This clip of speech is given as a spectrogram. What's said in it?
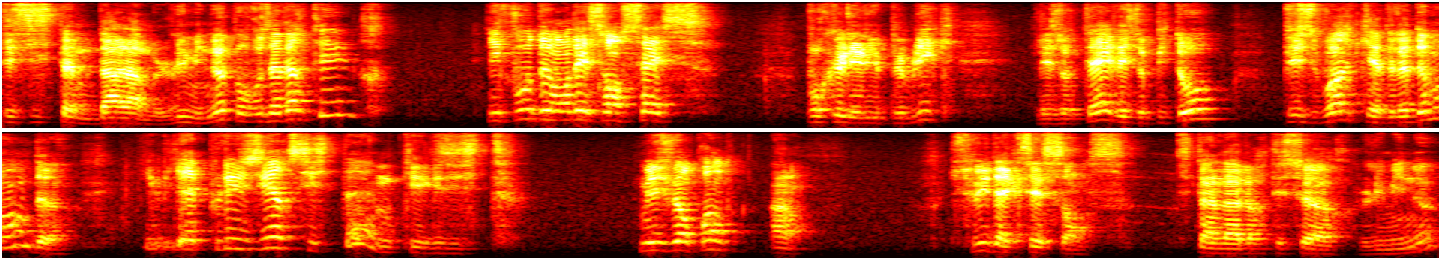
des systèmes d'alarme lumineux pour vous avertir. Il faut demander sans cesse pour que les lieux publics, les hôtels, les hôpitaux, puissent voir qu'il y a de la demande. Il y a plusieurs systèmes qui existent. Mais je vais en prendre un. Celui d'Accessence. C'est un avertisseur lumineux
